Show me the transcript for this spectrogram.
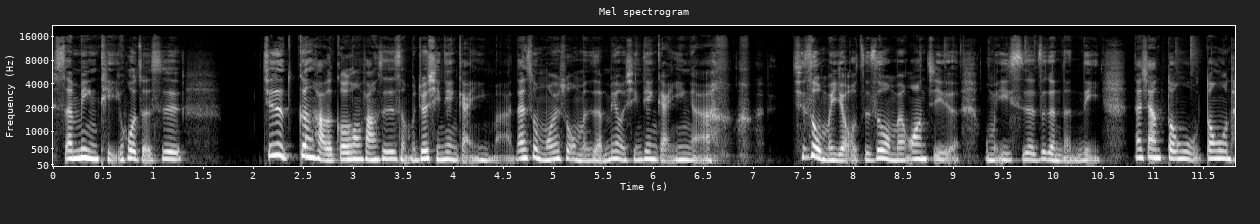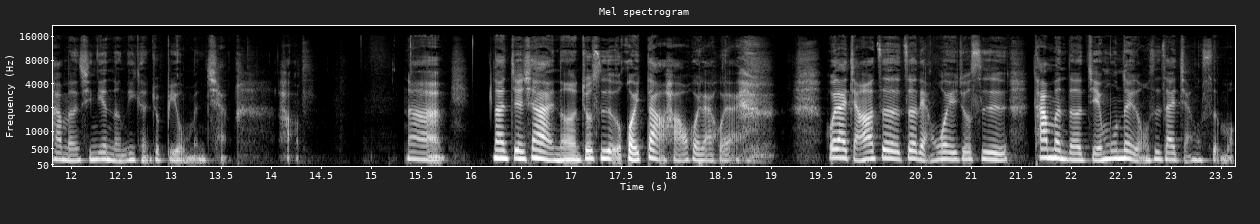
生命体或者是其实更好的沟通方式是什么？就心电感应嘛。但是我们会说我们人没有心电感应啊。其实我们有，只是我们忘记了，我们遗失的这个能力。那像动物，动物它们心电能力可能就比我们强。好，那那接下来呢，就是回到好回来回来回来讲到这这两位，就是他们的节目内容是在讲什么？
